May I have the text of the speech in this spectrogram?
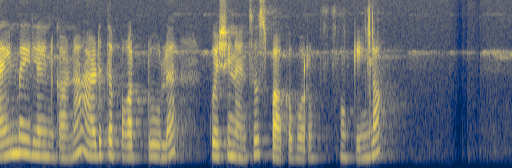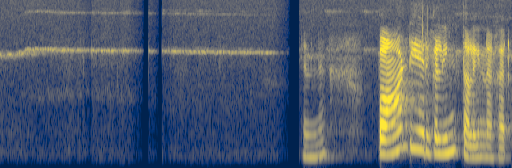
லைன் பை லைனுக்கான அடுத்த பார்ட் டூவில் கொஷின் ஆன்சர்ஸ் பார்க்க போகிறோம் ஓகேங்களா என்ன? பாண்டியர்களின் தலைநகர்.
